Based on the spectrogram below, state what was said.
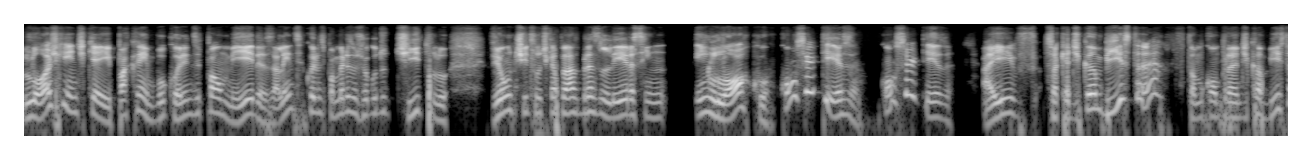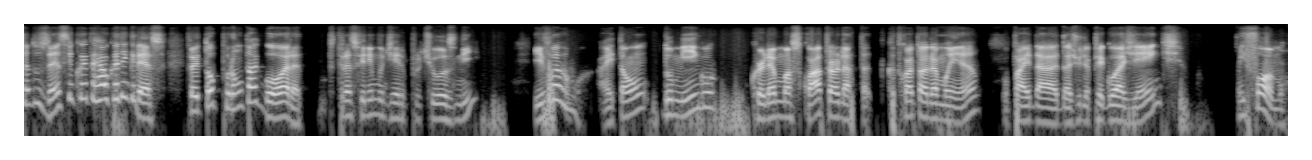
Lógico que a gente quer ir. Pacaembu, Corinthians e Palmeiras. Além de ser Corinthians e Palmeiras, o jogo do título. Ver um título de campeonato brasileiro, assim, em loco, com certeza. Com certeza. Aí, só que é de cambista, né? Estamos comprando de cambista, 250 reais cada ingresso. Falei, tô pronto agora. Transferimos dinheiro pro tio Osni e vamos. Aí, então, domingo, acordamos umas 4 horas da, 4 horas da manhã. O pai da, da Júlia pegou a gente e fomos.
